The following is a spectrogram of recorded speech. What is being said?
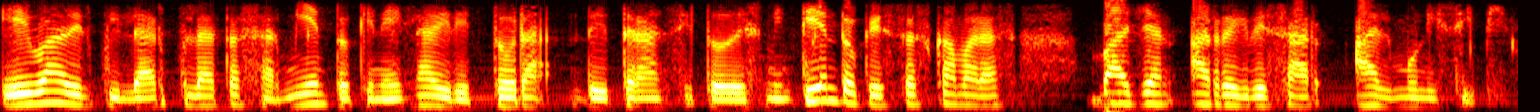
Eva del Pilar Plata Sarmiento, quien es la directora de tránsito, desmintiendo que estas cámaras vayan a regresar al municipio.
